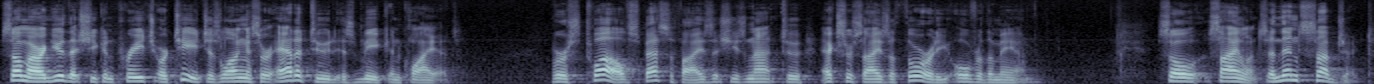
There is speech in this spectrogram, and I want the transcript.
Some argue that she can preach or teach as long as her attitude is meek and quiet. Verse 12 specifies that she's not to exercise authority over the man. So, silence. And then subject.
